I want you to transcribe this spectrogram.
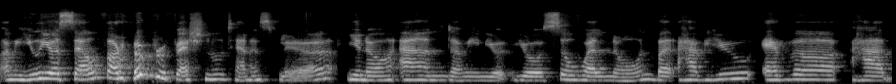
I mean, you yourself are a professional tennis player, you know, and I mean, you're you're so well known. But have you ever had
